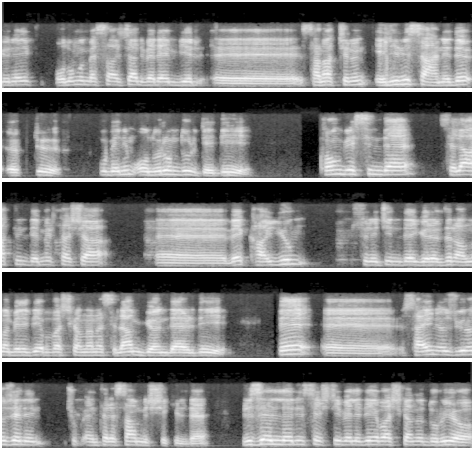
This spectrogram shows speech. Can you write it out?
yönelik olumlu mesajlar veren bir e, sanatçının elini sahnede öptüğü, bu benim onurumdur dediği, kongresinde Selahattin Demirtaş'a e, ve kayyum sürecinde görevden alınan belediye başkanlarına selam gönderdiği ve e, Sayın Özgür Özel'in çok enteresan bir şekilde Rizelilerin seçtiği belediye başkanı duruyor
